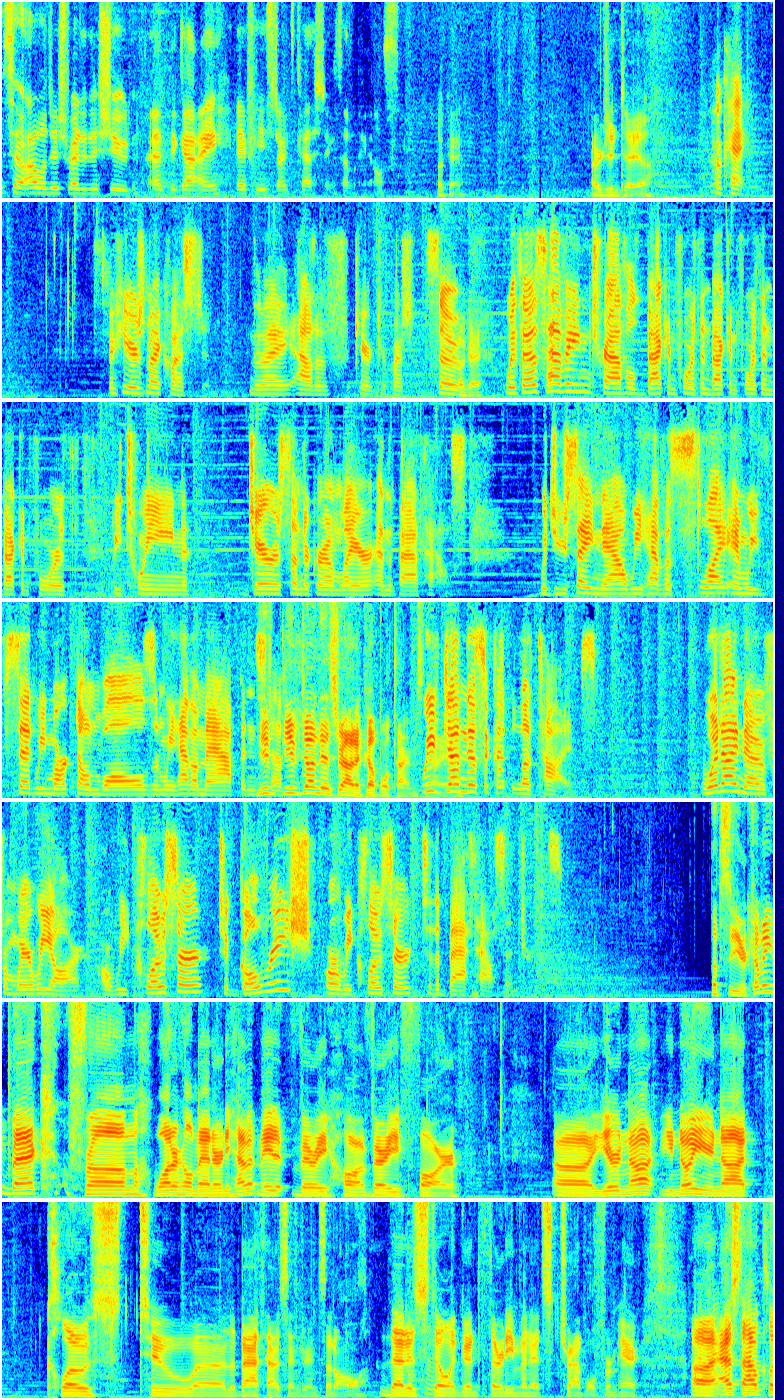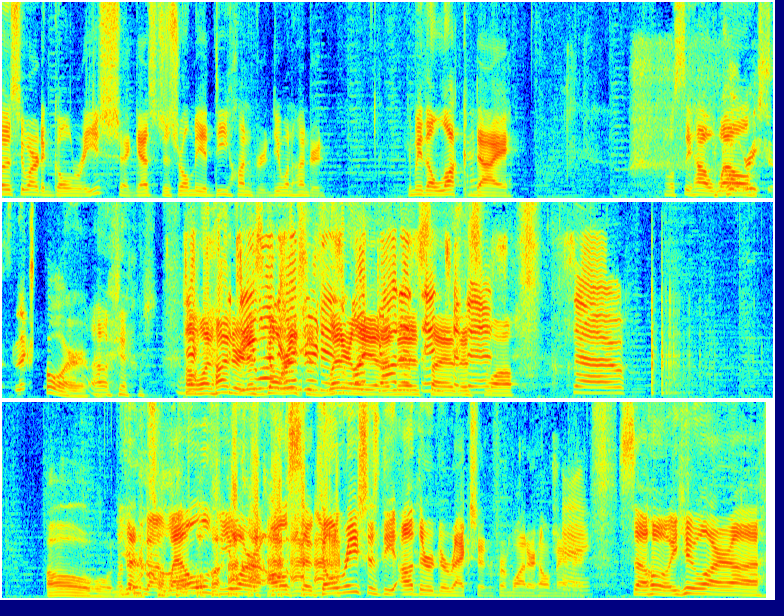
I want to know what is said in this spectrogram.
so I will just ready to shoot at the guy if he starts casting something else. Okay. Argentea. Okay. So here's my question. my out of character question. So, Okay. with us having traveled back and forth and back and forth and back and forth between Jeroth's Underground Lair and the bathhouse, would you say now we have a slight, and we've said we marked on walls and we have a map and You've, stuff. you've done this route a couple times. We've yeah. done this a couple of times. Would I know from where we are? Are we closer to Golreach or are we closer to the bathhouse entrance? Let's see. You're coming back from Waterhill Manor, and you haven't made it very hard, very far. Uh, you're not. You know, you're not close to uh, the bathhouse entrance at all. That is still a good 30 minutes travel from here. Uh, as to how close you are to Golreach, I guess just roll me a D100, D100. Give me the luck die. We'll see how well. Well, is next door. Oh, yeah. Oh, 100 is D100 Golreach is is literally what on got us this side of this this. wall. So, Oh, Was no. that 12? You are also. Golreach is the other direction from Waterhill Manor. Okay. So you are uh,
